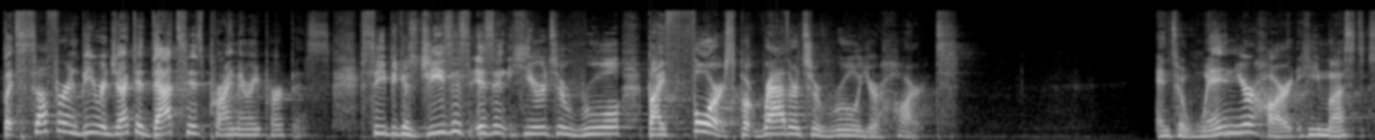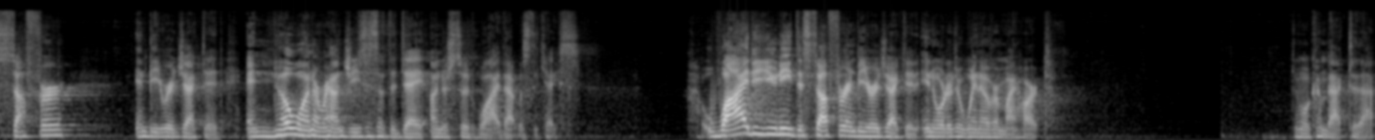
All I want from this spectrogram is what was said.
But suffer and be rejected, that's his primary purpose. See, because Jesus isn't here to rule by force, but rather to rule your heart. And to win your heart, he must suffer and be rejected. And no one around Jesus of the day understood why that was the case. Why do you need to suffer and be rejected in order to win over my heart? And we'll come back to that.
